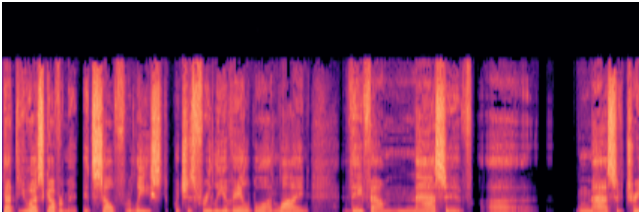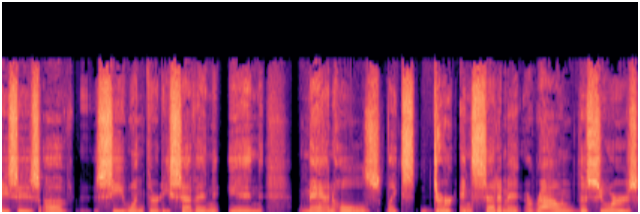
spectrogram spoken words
that the US government itself released, which is freely available online, they found massive, uh, massive traces of C137 in manholes, like dirt and sediment around the sewers,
